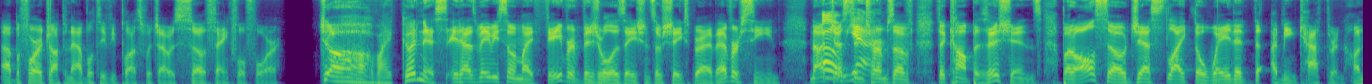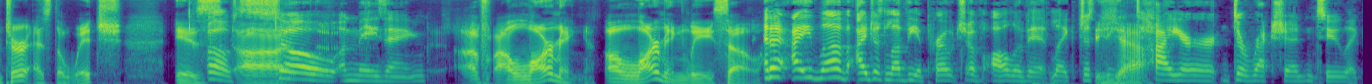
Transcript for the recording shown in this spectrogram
uh, before it dropped on Apple TV Plus, which I was so thankful for. Oh my goodness. It has maybe some of my favorite visualizations of Shakespeare I've ever seen. Not Oh, just in terms of the compositions, but also just like the way that, the, I mean, Kathryn Hunter as the witch is Oh, uh, so amazing. alarming, alarmingly so. And I, I love, I just love the approach of all of it. Like just the Yeah. entire direction to like,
